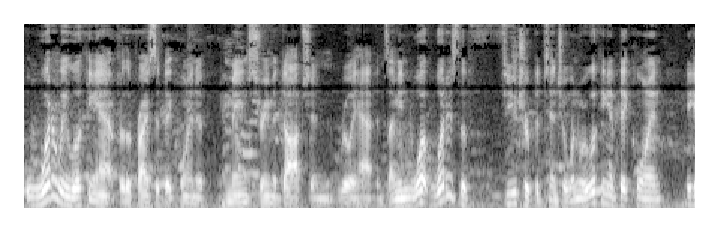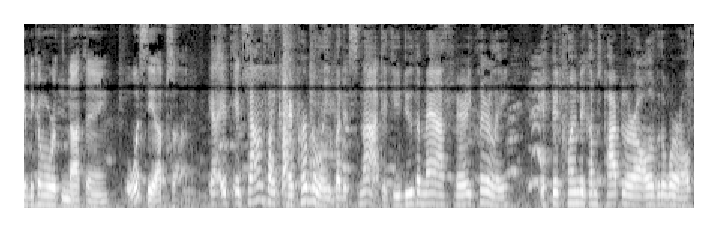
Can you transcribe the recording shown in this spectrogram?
What are we looking at for the price of Bitcoin if mainstream adoption really happens? I mean, what what is the future potential when we're looking at Bitcoin? It could become worth nothing. But what's the upside? Yeah, it, it sounds like hyperbole, but it's not. If you do the math very clearly, if Bitcoin becomes popular all over the world,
